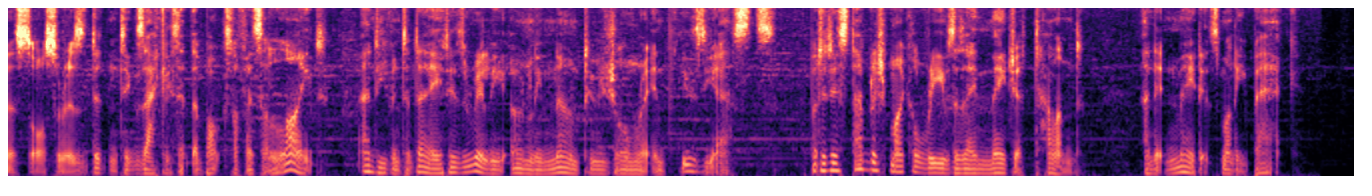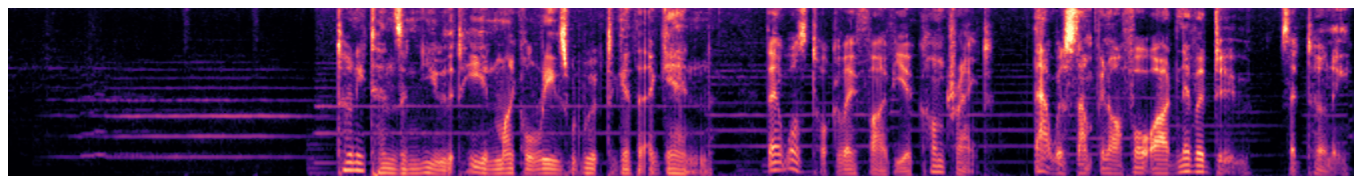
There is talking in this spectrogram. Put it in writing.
The Sorcerers didn't exactly set the box office alight, and even today it is really only known to genre enthusiasts. But it established Michael Reeves as a major talent, and it made its money back. Tony Tenser knew that he and Michael Reeves would work together again. There was talk of a five year contract, that was something I thought I'd never do, said Tony,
